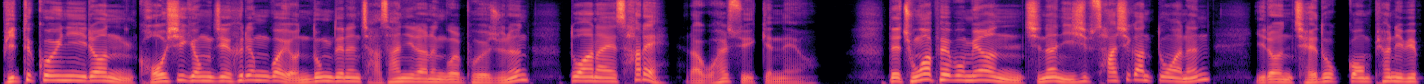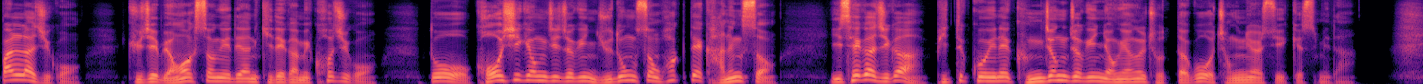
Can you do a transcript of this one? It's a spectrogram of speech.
비트코인이 이런 거시경제 흐름과 연동되는 자산이라는 걸 보여주는 또 하나의 사례라고 할 수 있겠네요. 근데 종합해보면 지난 24시간 동안은 이런 제도권 편입이 빨라지고 규제 명확성에 대한 기대감이 커지고 또 거시경제적인 유동성 확대 가능성 이 세 가지가 비트코인에 긍정적인 영향을 줬다고 정리할 수 있겠습니다.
